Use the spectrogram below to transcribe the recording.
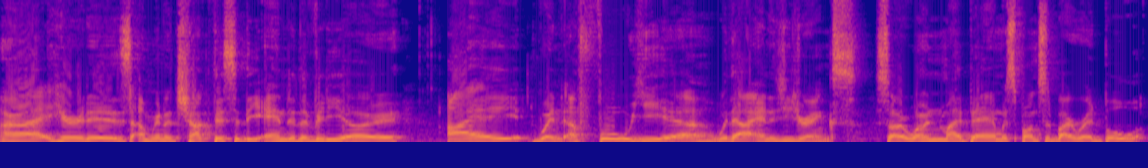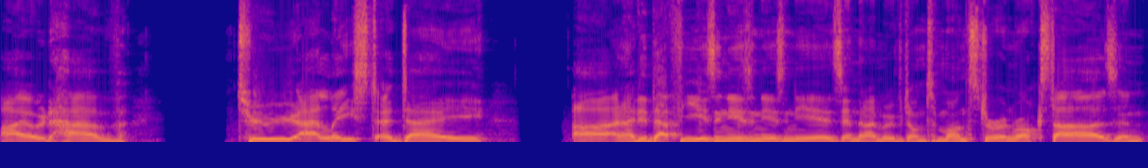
Alright, here it is. I'm gonna chuck this at the end of the video. I went a full year without energy drinks. So when my band was sponsored by Red Bull, I would have two at least a day. Uh, and I did that for years and years and years and years. And then I moved on to Monster and Rockstars. And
